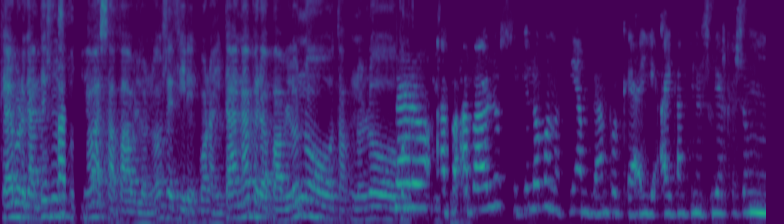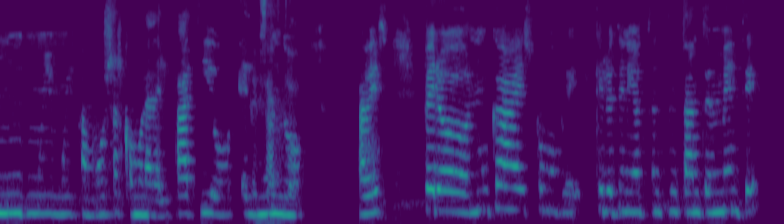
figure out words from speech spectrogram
Claro, porque antes no escuchabas a Pablo, ¿no? Es decir, bueno, Aitana, pero a Pablo no, no lo Claro, a, a. Pablo sí que lo conocía en plan porque hay, hay canciones suyas que son muy, muy, muy famosas, como la del patio, El Exacto. Mundo, ¿sabes? Pero nunca es como que, que lo he tenido tanto, tanto en mente.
